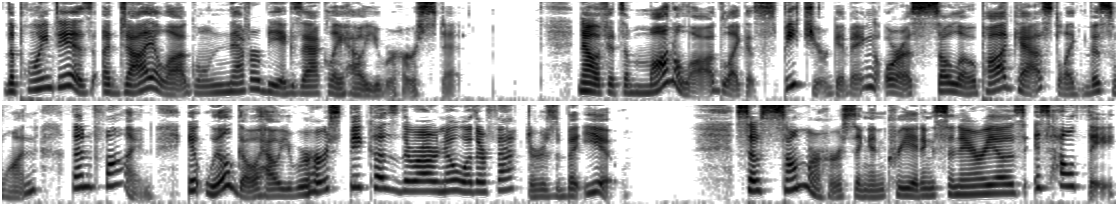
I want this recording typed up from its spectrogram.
The point is, a dialogue will never be exactly how you rehearsed it. Now, if it's a monologue like a speech you're giving or a solo podcast like this one, then fine. It will go how you rehearsed because there are no other factors but you. So, some rehearsing and creating scenarios is healthy,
